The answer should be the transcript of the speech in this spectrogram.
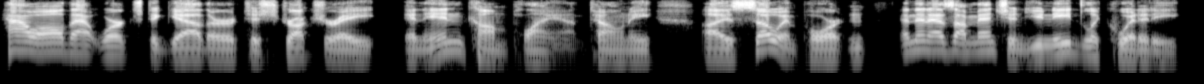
how all that works together to structure a an income plan, Tony, uh, is so important. And then, as I mentioned, you need liquidity.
